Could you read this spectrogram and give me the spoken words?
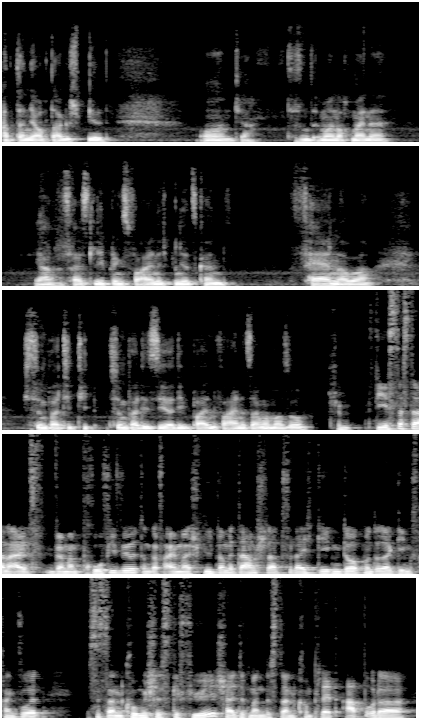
Hab dann ja auch da gespielt. Und ja, das sind immer noch meine, ja, was heißt Lieblingsvereine. Ich bin jetzt kein Fan, aber ich sympathisiere die beiden Vereine, sagen wir mal so. Wie ist das dann, als wenn man Profi wird und auf einmal spielt man mit Darmstadt vielleicht gegen Dortmund oder gegen Frankfurt? Ist es dann ein komisches Gefühl? Schaltet man das dann komplett ab oder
